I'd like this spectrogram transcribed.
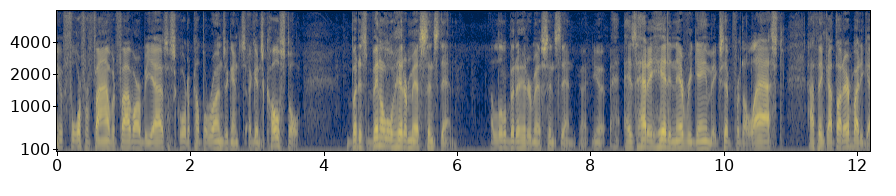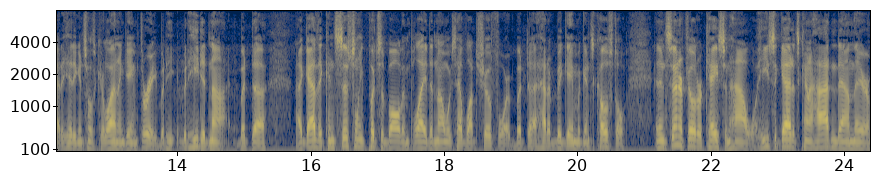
you know, four for five with five RBIs and scored a couple runs against against Coastal. But it's been a little hit or miss since then. A little bit of hit or miss since then. You know, has had a hit in every game except for the last. I think I thought everybody got a hit against North Carolina in Game Three, but he but he did not. But uh, a guy that consistently puts the ball in play doesn't always have a lot to show for it, but uh, had a big game against Coastal. And then center fielder Kason Howell, he's the guy that's kind of hiding down there.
